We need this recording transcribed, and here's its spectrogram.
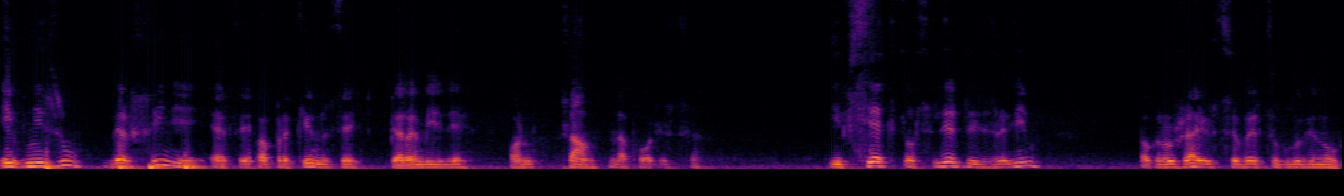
И внизу, в вершине этой опрокинутой пирамиде, он сам находится. И все, кто следует за ним, погружаются в эту глубину.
